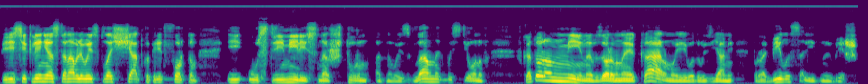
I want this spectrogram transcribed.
пересекли, не останавливаясь, площадку перед фортом и устремились на штурм одного из главных бастионов, в котором мина, взорванная Карму и его друзьями, пробила солидную брешь.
